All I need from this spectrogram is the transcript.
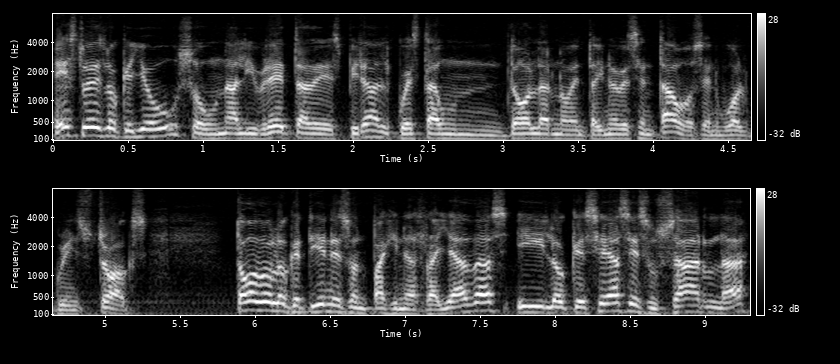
Esto es lo que yo uso, una libreta de espiral, cuesta un dólar 99 centavos en Walgreens Trucks. Todo lo que tiene son páginas rayadas y lo que se hace es usarla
